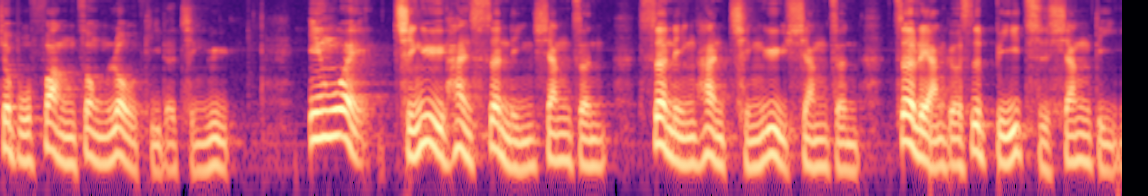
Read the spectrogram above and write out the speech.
就不放纵肉体的情欲，因为情欲和圣灵相争。”圣灵和情欲相争，这两个是彼此相敌，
